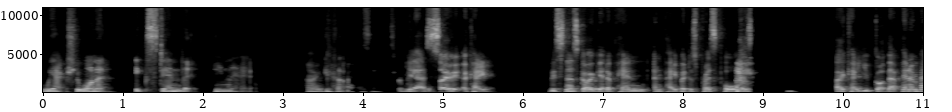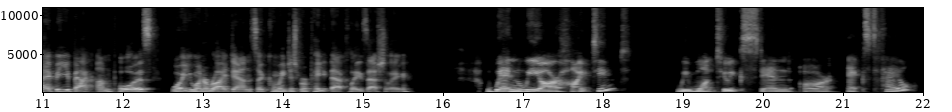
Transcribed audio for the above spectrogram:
we actually want to extend the inhale. Okay. Yeah. So, okay, listeners, go get a pen and paper. Just press pause. okay, you've got that pen and paper. You're back. Unpause what you want to write down. So, can we just repeat that, please, Ashley? When we are heightened, we want to extend our exhale.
